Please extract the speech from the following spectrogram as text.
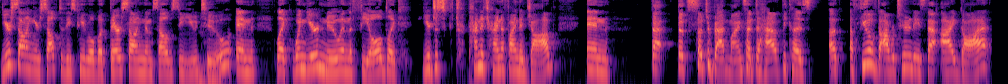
you're selling yourself to these people, but they're selling themselves to you mm-hmm. too. And like when you're new in the field, like you're just tr- kind of trying to find a job. And that, that's such a bad mindset to have because a, a few of the opportunities that I got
